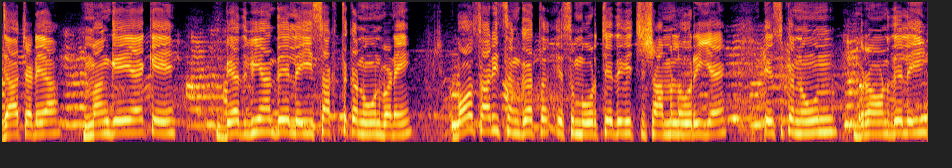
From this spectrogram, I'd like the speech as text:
ਜਾ ਚੜਿਆ। ਮੰਗ ਇਹ ਹੈ ਕਿ ਬੇਅਦਬੀਆਂ ਦੇ ਲਈ ਸਖਤ ਕਾਨੂੰਨ ਬਣੇ। ਬਹੁਤ ਸਾਰੀ ਸੰਗਤ ਇਸ ਮੋਰਚੇ ਦੇ ਵਿੱਚ ਸ਼ਾਮਲ ਹੋ ਰਹੀ ਹੈ। ਇਸ ਕਾਨੂੰਨ ਬਣਾਉਣ ਦੇ ਲਈ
